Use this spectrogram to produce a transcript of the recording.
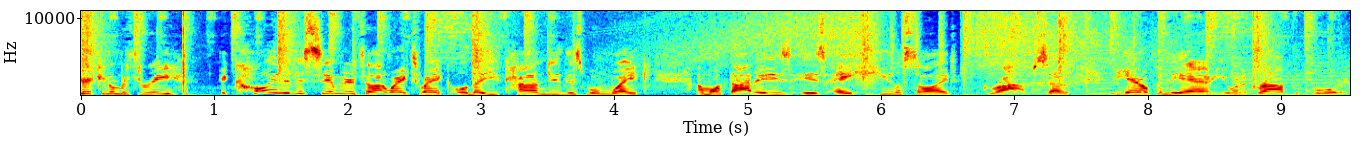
Trick number three, it kind of is similar to that wake to wake, although you can do this one wake. And what that is, is a heel side grab. So you get up in the air, you want to grab the board.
